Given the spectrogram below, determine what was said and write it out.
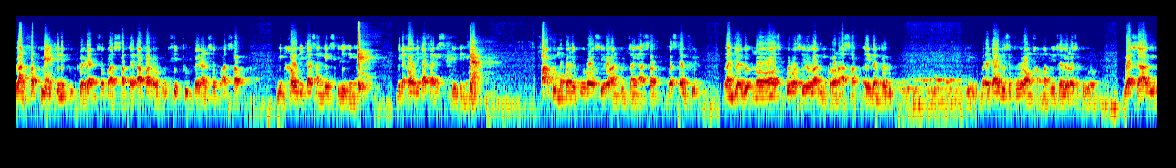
Lan fat ini bubaran sopa asap etafar robu si bubaran sopa asap min khawlika sangking sekeliling min khawlika sangking sekeliling Fakku mongko nyepuro siro anhum sangi asap was tawfir lan jaluk no sepuro siro lagu krona asap edam baru. Mereka itu sepuro Muhammad itu jaluk no sepuro. Wasawir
